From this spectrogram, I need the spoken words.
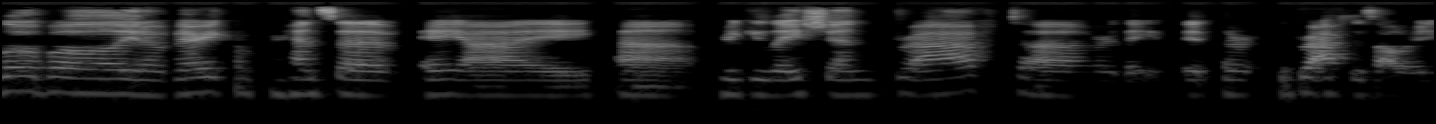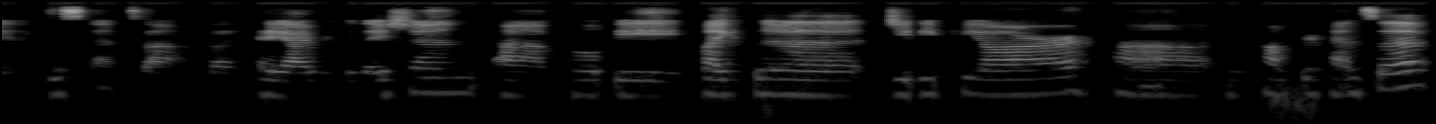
global, you know, very comprehensive AI uh, regulation draft, uh, or they, it, the draft is already in existence, uh, but AI regulation um, will be like the GDPR, uh, comprehensive,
